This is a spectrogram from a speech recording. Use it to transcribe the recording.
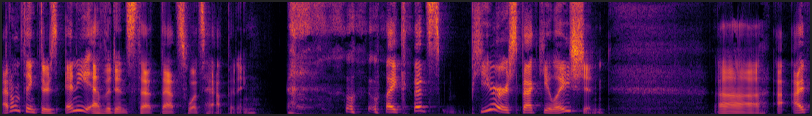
I don't think there's any evidence that that's what's happening. like, that's pure speculation uh, I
